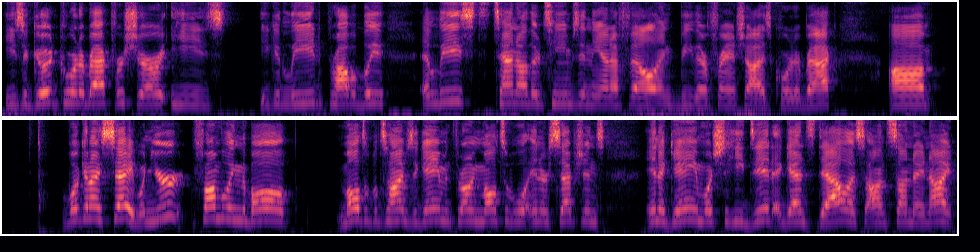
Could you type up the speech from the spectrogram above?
He's a good quarterback for sure. He's he could lead probably at least 10 other teams in the NFL and be their franchise quarterback. Um, what can I say? When you're fumbling the ball multiple times a game and throwing multiple interceptions in a game, which he did against Dallas on Sunday night.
